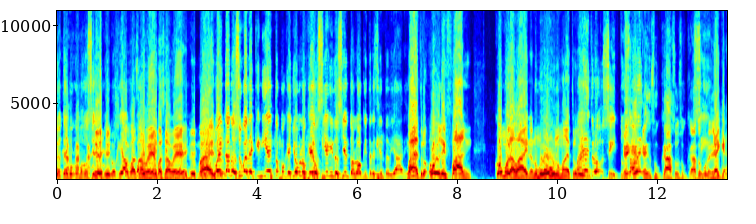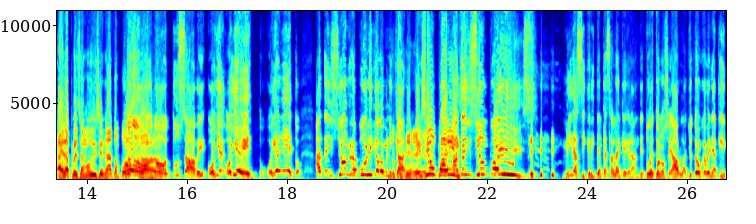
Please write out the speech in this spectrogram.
yo tengo como 200 mil bloqueados. Para saber, para saber. Mi cuenta no sube de 500 porque yo bloqueo 100 y 200 locos y 300 diarios. Maestro, OnlyFans. ¿Cómo la vaina? Número uno, maestro. Vivo. Maestro, sí, tú En, sabes. en- en su caso, en su caso, Sí. por Que hay que, ejemplo. ahí la prensa no dice nada tampoco. No, Claro. no, tú sabes. Oye, oye esto, oigan esto. Atención, República Dominicana. Atención, país. ¡Atención, país! Mira si Cristian Casablanca es grande. Tú, esto no se habla. Yo tengo que venir aquí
